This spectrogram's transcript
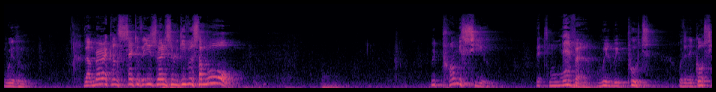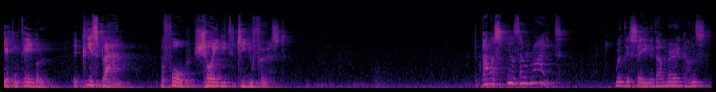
with them. The Americans said to the Israelis, We'll give you some more. We promise you that never will we put on the negotiating table a peace plan before showing it to you first. The Palestinians are right when they say that the Americans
